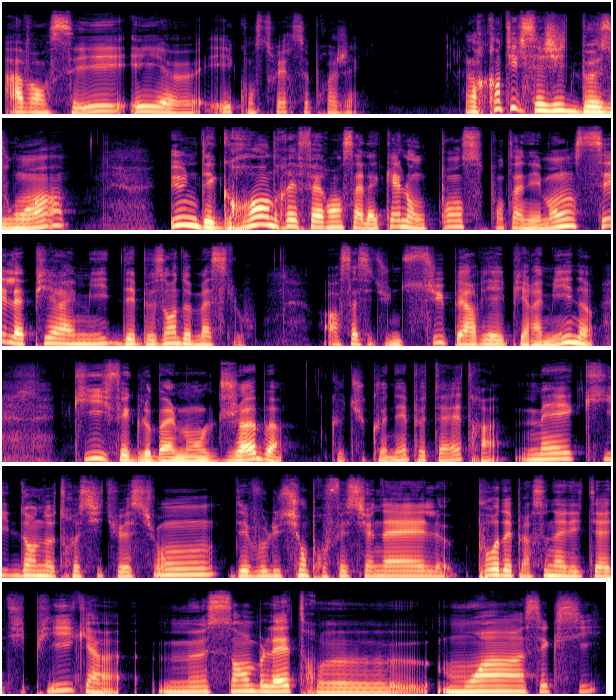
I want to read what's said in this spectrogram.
avancer et, et construire ce projet. Alors quand il s'agit de besoins, une des grandes références à laquelle on pense spontanément, c'est la pyramide des besoins de Maslow. Alors ça, c'est une super vieille pyramide qui fait globalement le job que tu connais peut-être, mais qui, dans notre situation d'évolution professionnelle pour des personnalités atypiques, me semble être euh, moins sexy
